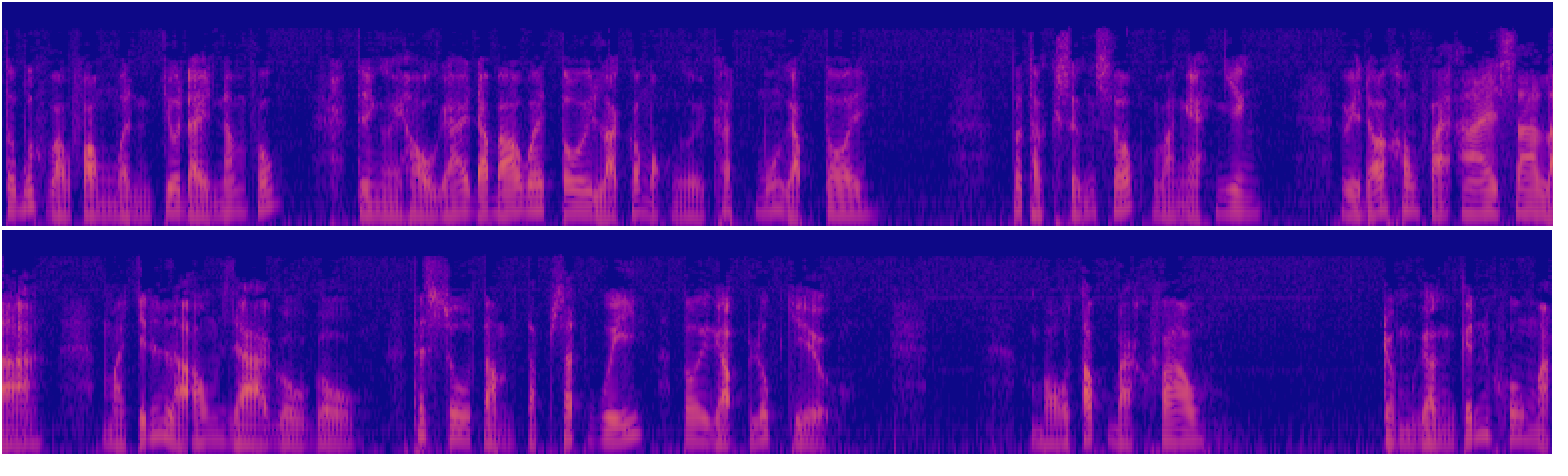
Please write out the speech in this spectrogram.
Tôi bước vào phòng mình chưa đầy 5 phút, thì người hầu gái đã báo với tôi là có một người khách muốn gặp tôi. Tôi thật sửng sốt và ngạc nhiên, vì đó không phải ai xa lạ, mà chính là ông già gù gù, thích sưu tầm tập sách quý tôi gặp lúc chiều. Bộ tóc bạc phao, trùm gần kính khuôn mặt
